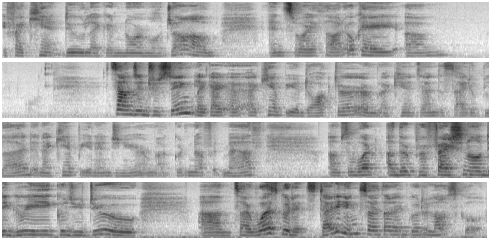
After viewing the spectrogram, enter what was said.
if I can't do like a normal job. And so I thought, okay, um, it sounds interesting. Like I, I, I can't be a doctor. I'm, I can't stand the sight of blood, and I can't be an engineer. I'm not good enough at math. Um, so what other professional degree could you do? Um, so I was good at studying, so I thought I'd go to law school.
